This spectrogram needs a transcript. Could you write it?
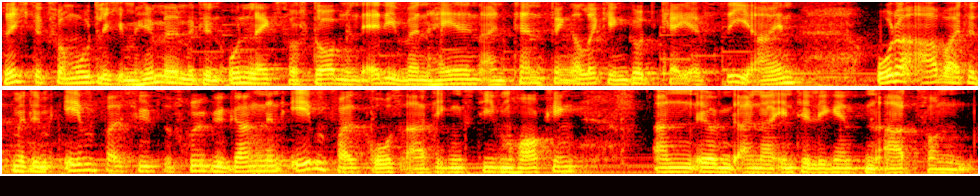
Richtet vermutlich im Himmel mit den unlängst verstorbenen Eddie Van Halen ein Ten-Finger-Licking Good KFC ein oder arbeitet mit dem ebenfalls viel zu früh gegangenen, ebenfalls großartigen Stephen Hawking an irgendeiner intelligenten Art von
